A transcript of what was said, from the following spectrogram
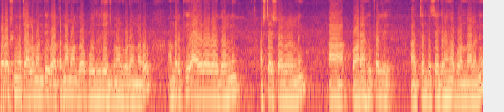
పరోక్షంగా చాలామంది గోత్రనామంలో పూజలు చేయించుకున్న వాళ్ళు కూడా ఉన్నారు. అందరికీ ఆయురారోగ్యాలని అష్టైశ్వర్యాలని ఆ వారాహి తల్లి అత్యంత శీఘ్రంగా పొందాలని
